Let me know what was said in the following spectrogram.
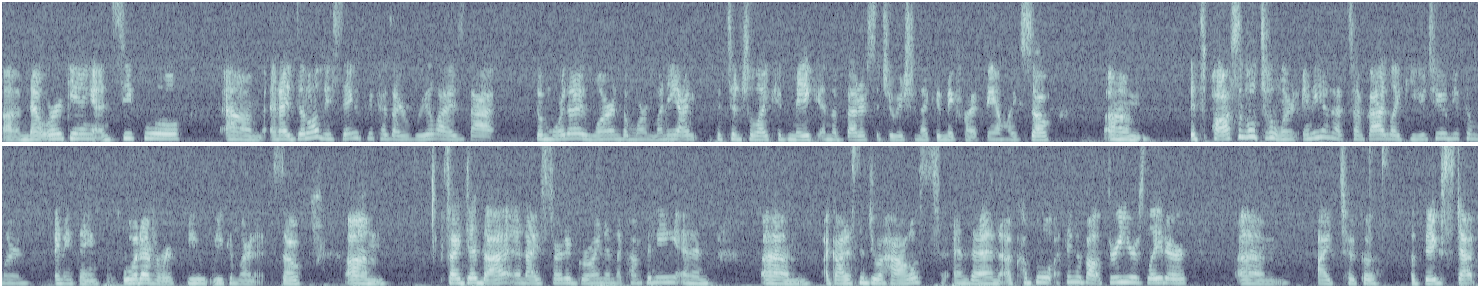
um, networking and SQL, um, and I did all these things because I realized that the more that I learned, the more money I potential I could make, and the better situation I could make for my family. So um, it's possible to learn any of that stuff. God, like YouTube, you can learn anything, whatever you you can learn it. So um, so I did that, and I started growing in the company and um, I got us into a house, and then a couple, I think about three years later, um, I took a, a big step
